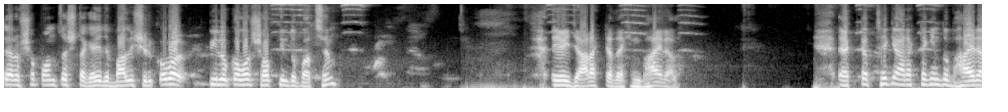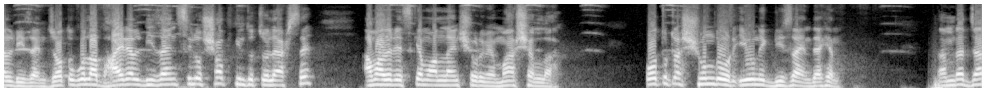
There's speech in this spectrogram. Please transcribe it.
তেরোশো পঞ্চাশ টাকায়। এই যে বালিশের কভার পিলো কভার সব কিন্তু পাচ্ছেন। এই যে আরেকটা দেখেন ভাইরাল একটা থেকে আরেকটা কিন্তু ভাইরাল ডিজাইন যতগুলা ভাইরাল ডিজাইন ছিল সব কিন্তু চলে আসছে আমাদের স্ক্যাম অনলাইন শোরুমে মাশাল্লাহ কতটা সুন্দর ইউনিক ডিজাইন দেখেন। আমরা যা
